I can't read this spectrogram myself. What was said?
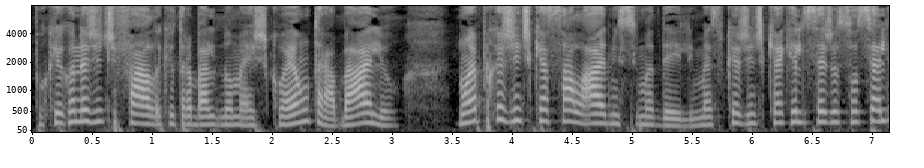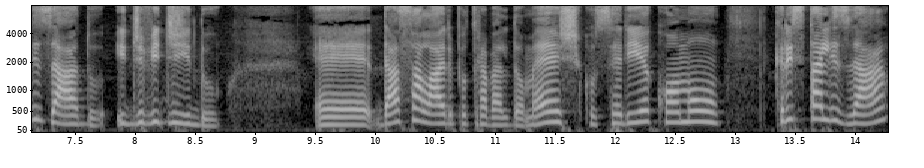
Porque quando a gente fala que o trabalho doméstico é um trabalho, não é porque a gente quer salário em cima dele, mas porque a gente quer que ele seja socializado e dividido. É, dar salário para o trabalho doméstico seria como cristalizar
